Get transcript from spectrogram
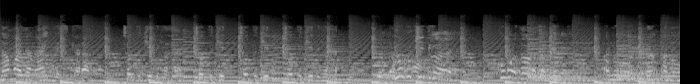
生じゃないんですから、ちょっと聞いてください。ちょっと聞いて、ちょっとちょっと聞いてください。よく聞いてください。小原田原さんってね、あの、なあの、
